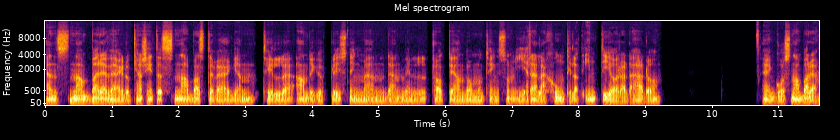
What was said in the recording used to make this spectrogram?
en snabbare väg, då kanske inte snabbaste vägen till andlig upplysning, men den vill, pratar ju ändå om någonting som i relation till att inte göra det här då eh, går snabbare.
